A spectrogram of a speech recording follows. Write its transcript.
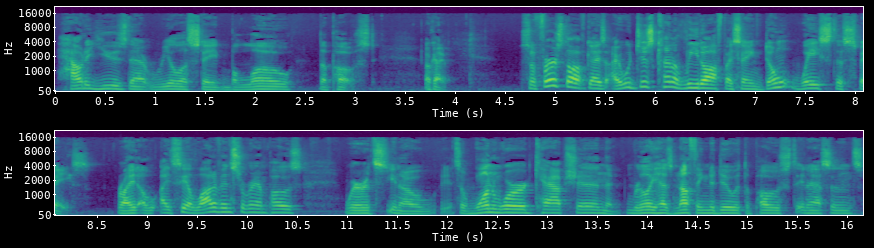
how to use that real estate below the post. Okay, so first off, guys, I would just kind of lead off by saying don't waste the space, right? I see a lot of Instagram posts where it's you know it's a one word caption that really has nothing to do with the post in essence.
